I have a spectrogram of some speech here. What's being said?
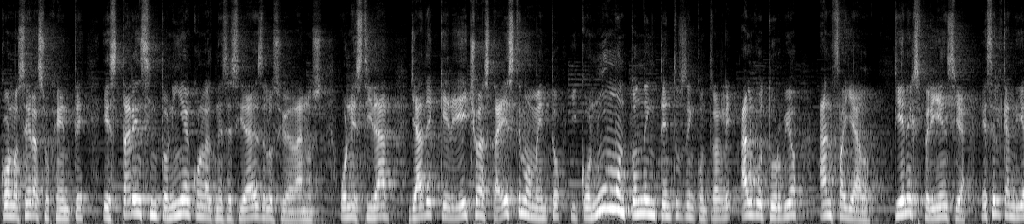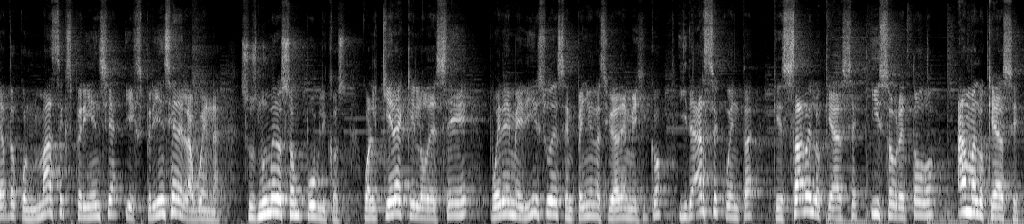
conocer a su gente, estar en sintonía con las necesidades de los ciudadanos, honestidad, ya de que de hecho hasta este momento y con un montón de intentos de encontrarle algo turbio, han fallado tiene experiencia, es el candidato con más experiencia y experiencia de la buena. Sus números son públicos. Cualquiera que lo desee puede medir su desempeño en la Ciudad de México y darse cuenta que sabe lo que hace y sobre todo ama lo que hace,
